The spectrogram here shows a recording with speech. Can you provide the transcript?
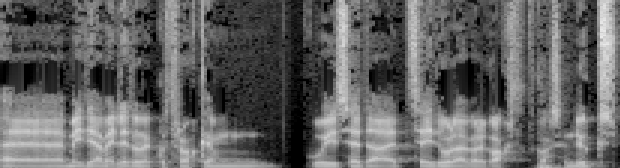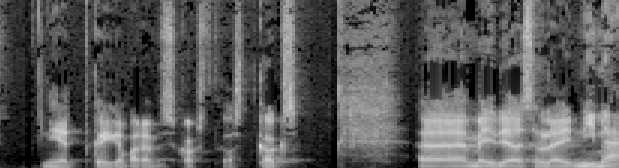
äh, me ei tea väljatulekust rohkem kui seda, et see ei tule veel kaks tuhat kakskümmend üks, nii et kõige parem siis kaks tuhat kakskümmend kaks. Äh, me ei tea selle nime,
